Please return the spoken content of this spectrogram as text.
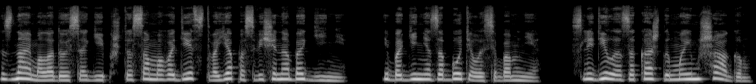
Знай, молодой Сагиб, что с самого детства я посвящена богине, и богиня заботилась обо мне, следила за каждым моим шагом.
